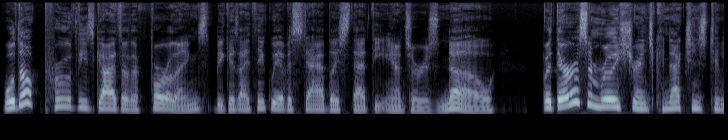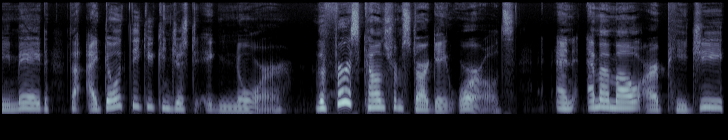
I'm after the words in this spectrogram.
well, don't prove these guys are the Furlings, because I think we have established that the answer is no. But there are some really strange connections to be made that I don't think you can just ignore. The first comes from Stargate Worlds, an MMORPG,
